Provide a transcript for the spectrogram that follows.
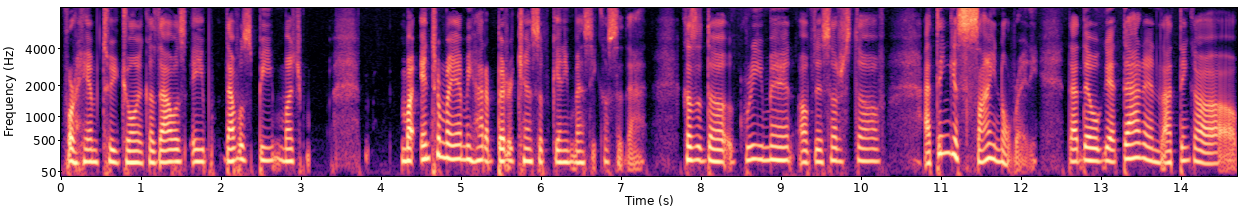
for him to join, because that was able, that was be much. My Inter Miami had a better chance of getting Messi because of that, because of the agreement of this other stuff. I think it's signed already that they will get that, and I think a,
